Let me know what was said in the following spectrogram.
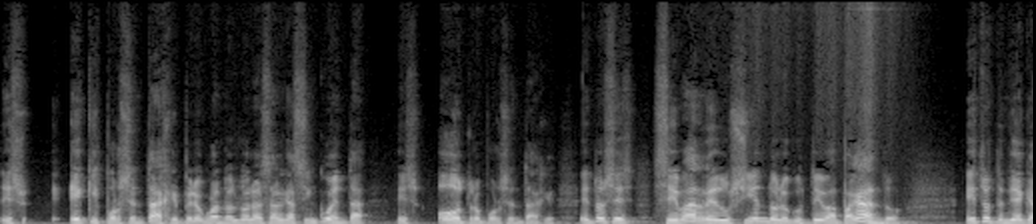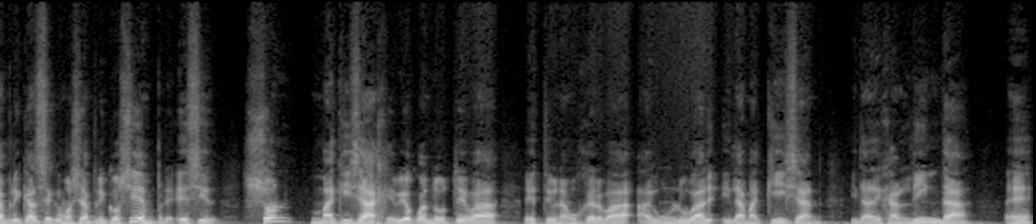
es X porcentaje, pero cuando el dólar salga 50 es otro porcentaje. Entonces se va reduciendo lo que usted va pagando. Esto tendría que aplicarse como se aplicó siempre, es decir, son maquillaje. ¿Vio cuando usted va, este, una mujer va a algún lugar y la maquillan y la dejan linda, ¿eh?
